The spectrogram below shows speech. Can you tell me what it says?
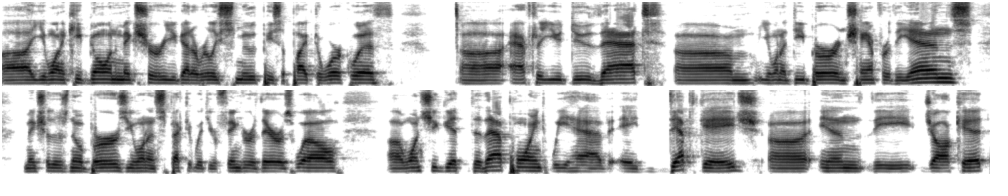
uh, you want to keep going and make sure you got a really smooth piece of pipe to work with. after you do that, um, you want to deburr and chamfer the ends. Make sure there's no burrs. You want to inspect it with your finger there as well. Uh, once you get to that point, we have a depth gauge uh, in the jaw kit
